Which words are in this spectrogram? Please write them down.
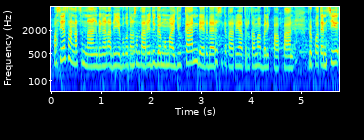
pastinya sangat senang dengan adanya Ibu Kota Nusantara juga memajukan daerah-daerah sekretariat, terutama Balikpapan. Berpotensi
